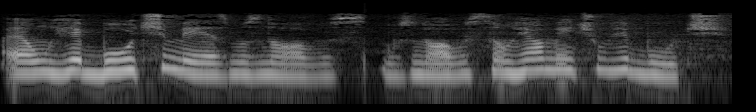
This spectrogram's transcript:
é um reboot mesmo, os novos. Os novos são realmente um reboot.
